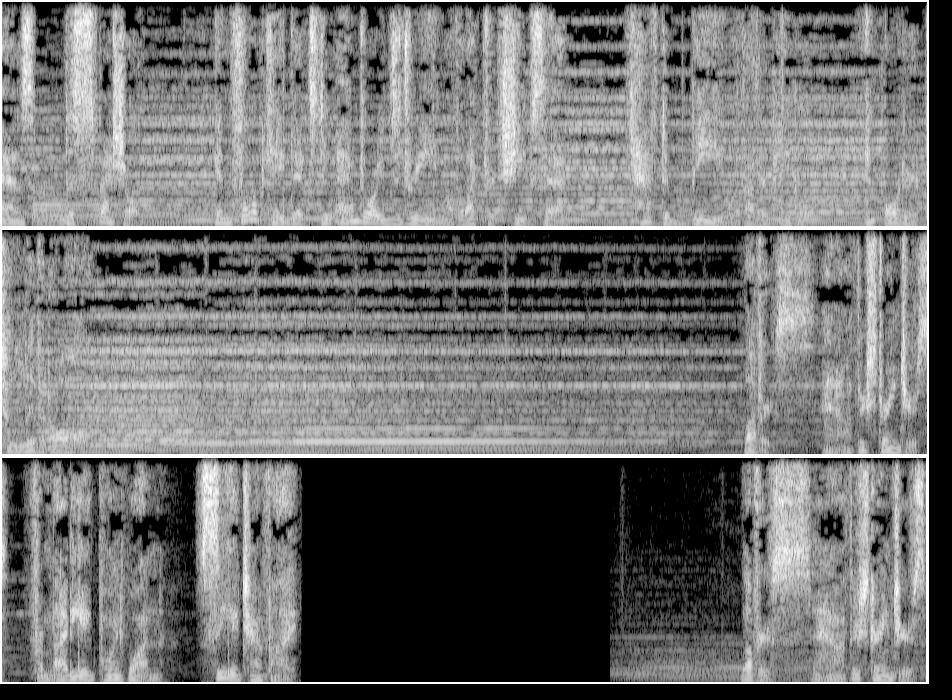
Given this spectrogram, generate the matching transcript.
as the special. In Philip K. Dick's Do Androids Dream of Electric Sheep said, you have to be with other people in order to live at all. Lovers and Other Strangers from 98.1 CHFI. Lovers, and other strangers,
